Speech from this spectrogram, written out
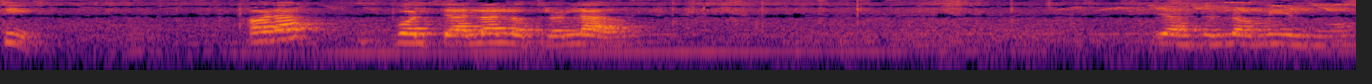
Sí. Ahora voltearlo al otro lado. Y haces lo mismo.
